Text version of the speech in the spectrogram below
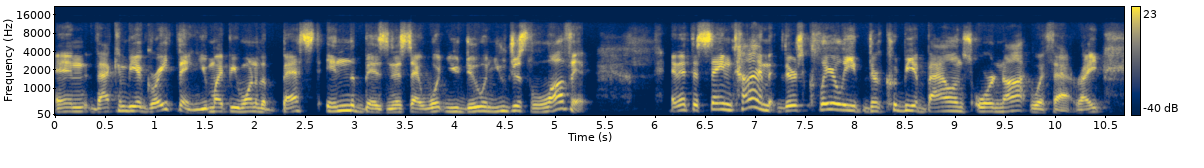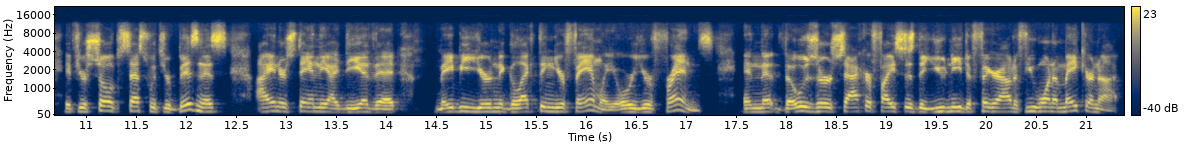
and that can be a great thing. You might be one of the best in the business at what you do, and you just love it. And at the same time, there's clearly there could be a balance or not with that, right? If you're so obsessed with your business, I understand the idea that maybe you're neglecting your family or your friends and that those are sacrifices that you need to figure out if you want to make or not.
